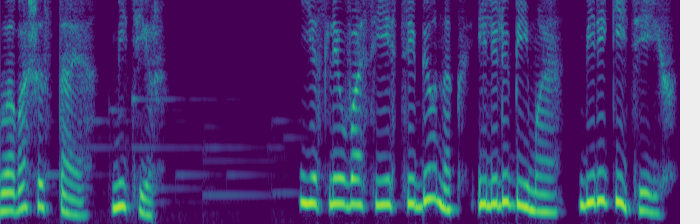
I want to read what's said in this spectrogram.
Глава шестая. Метир. «Если у вас есть ребенок или любимая, берегите их»,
